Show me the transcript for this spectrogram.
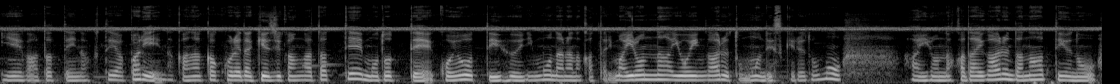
家が当たっていなくてやっぱりなかなかこれだけ時間が経って戻ってこようっていう風にもならなかったりまあいろんな要因があると思うんですけれどもあいろんな課題があるんだなっていうのを、ま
